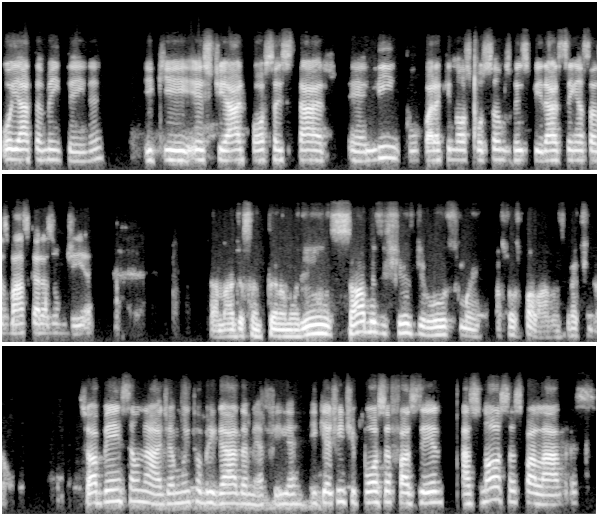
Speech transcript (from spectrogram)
Oiá também tem, né? E que este ar possa estar é, limpo para que nós possamos respirar sem essas máscaras um dia. A Nádia Santana Morim, sábias e cheias de luz, mãe. As suas palavras. Gratidão. Sua bênção, Nádia. Muito obrigada, minha filha. E que a gente possa fazer as nossas palavras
